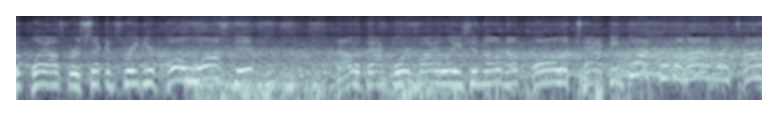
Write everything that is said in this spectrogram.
The playoffs for a second straight year. Paul lost it. Not a backboard violation, though. Now Paul attacking. Blocked from behind by Tom.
